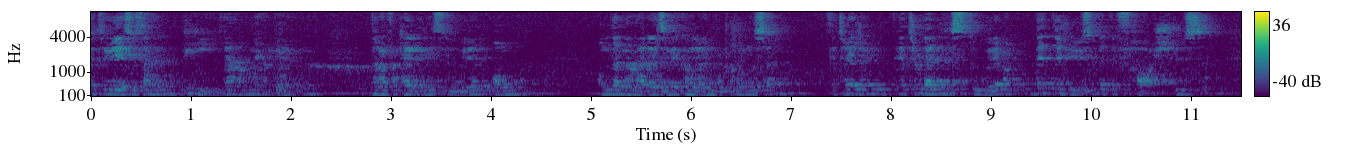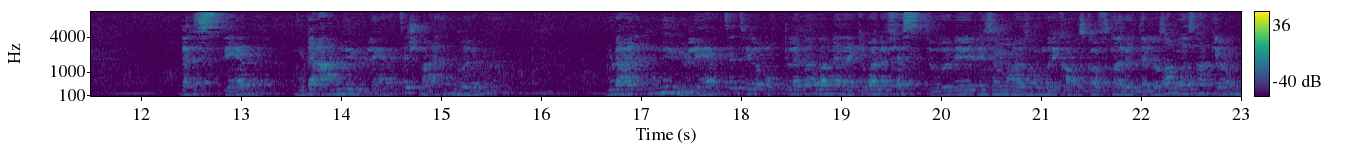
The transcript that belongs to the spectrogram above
Jeg tror Jesus tegner et bilde av menigheten når han forteller historien om, om denne her, som vi kaller en bortkomne sønn. Jeg tror, jeg tror, det er en historie om dette huset, dette farshuset, det er et sted hvor det er muligheter som er enorme. Hvor det er muligheter til å oppleve Da mener jeg ikke bare feste hvor vi liksom har sånn amerikansk aften her ute, eller noe sånt, men jeg snakker om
